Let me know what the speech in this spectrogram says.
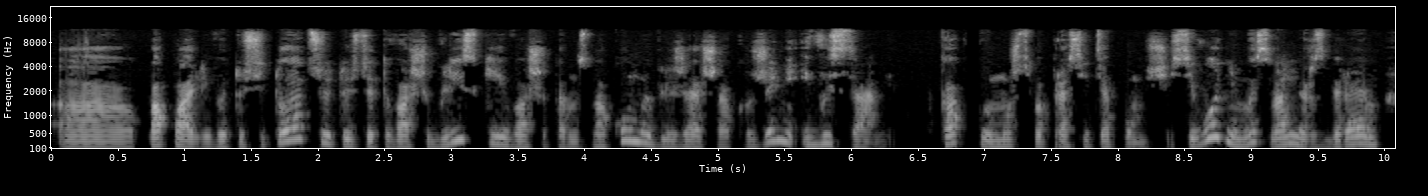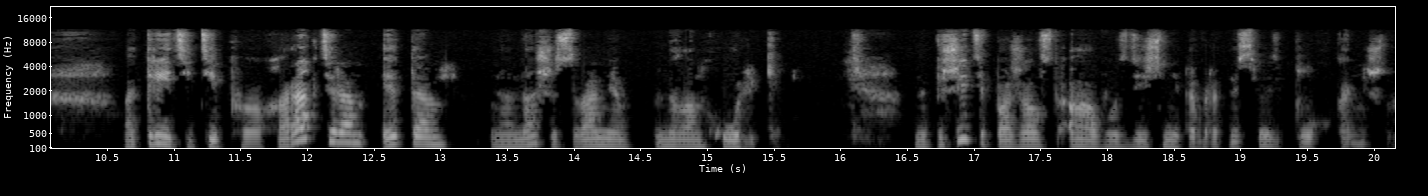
а, попали в эту ситуацию, то есть это ваши близкие, ваши там знакомые, ближайшее окружение, и вы сами, как вы можете попросить о помощи. Сегодня мы с вами разбираем а третий тип э, характера – это э, наши с вами меланхолики. Напишите, пожалуйста, а, вот здесь нет обратной связи, плохо, конечно.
